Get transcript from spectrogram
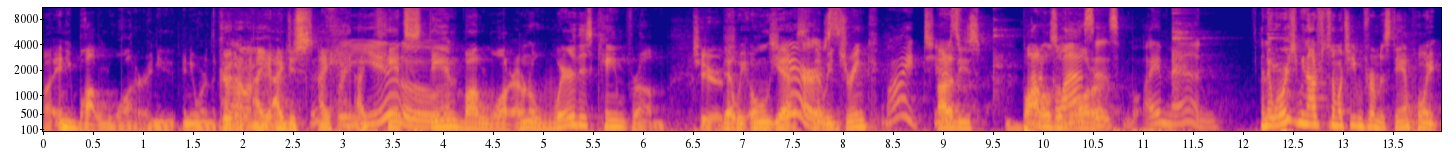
uh, any bottled water any, anywhere in the Good on you. I, I just I, for I can't stand bottled water. I don't know where this came from. Cheers. That we only yes that we Cheers. drink Right, out of these bottles Out of, water. glasses. Amen. And it worries me not so much even from a standpoint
